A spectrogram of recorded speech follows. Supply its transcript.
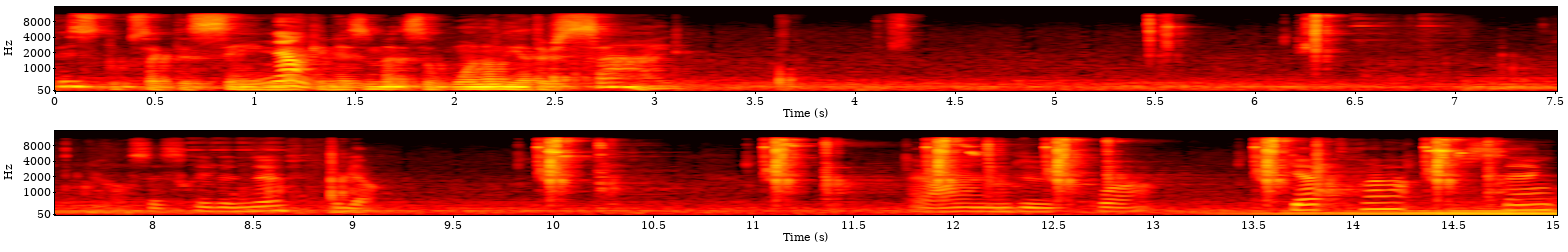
This looks like the same non. mechanism as the one on the other side. Alors, ça serait le 9 là. Alors, 1, 2, 3, 4, 5,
